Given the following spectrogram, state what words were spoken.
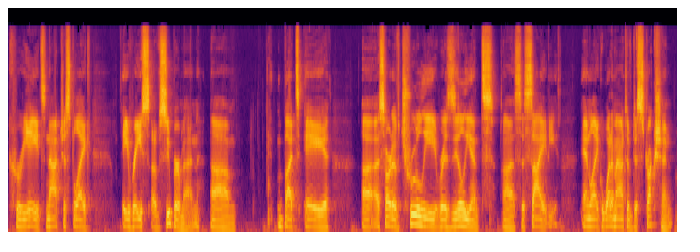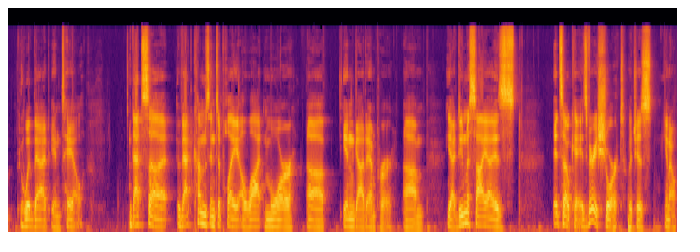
create not just like a race of supermen, um, but a, a sort of truly resilient uh, society? And like, what amount of destruction would that entail? That's uh, that comes into play a lot more uh, in God Emperor. Um, yeah, Dune Messiah is it's okay. It's very short, which is, you know,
